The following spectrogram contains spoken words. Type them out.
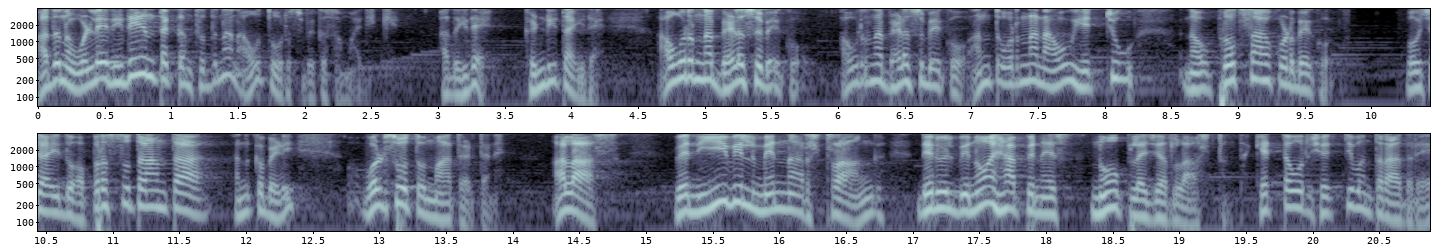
ಅದನ್ನು ಒಳ್ಳೇದಿದೆ ಅಂತಕ್ಕಂಥದ್ದನ್ನು ನಾವು ತೋರಿಸ್ಬೇಕು ಸಮಾಜಕ್ಕೆ. ಅದು ಇದೆ, ಖಂಡಿತ ಇದೆ. ಅವರನ್ನು ಬೆಳೆಸಬೇಕು ಅವರನ್ನು ಬೆಳೆಸಬೇಕು, ಅಂಥವ್ರನ್ನ ನಾವು ಹೆಚ್ಚು ನಾವು ಪ್ರೋತ್ಸಾಹ ಕೊಡಬೇಕು. ಬಹುಶಃ ಇದು ಅಪ್ರಸ್ತುತ ಅಂತ ಅಂದ್ಕೋಬೇಡಿ ವರ್ಡ್ಸೋತ್ ಒಂದು ಮಾತಾಡ್ತಾನೆ alas when evil men are strong there will be no happiness no pleasure last ಅಂತ. ಕೆಟ್ಟವರು ಶಕ್ತಿವಂತರಾದರೆ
